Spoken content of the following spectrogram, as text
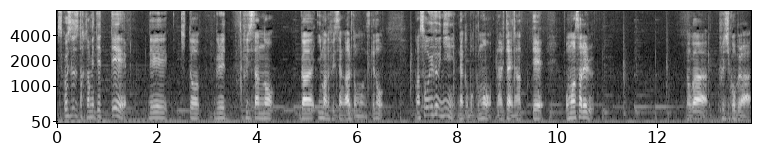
少しずつ高めてってできっとグレー富士山のが今の富士山があると思うんですけど、まあ、そういう風になんか僕もなりたいなって思わされるのが富士コブラ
